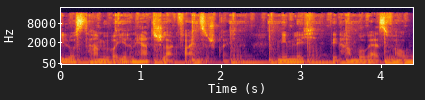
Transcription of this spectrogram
die Lust haben, über ihren Herzschlagverein zu sprechen, nämlich den Hamburger SV.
